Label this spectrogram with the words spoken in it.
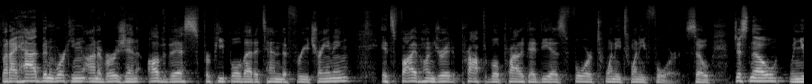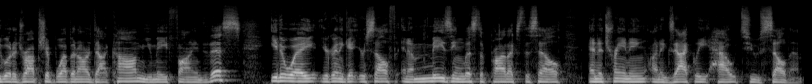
but I have been working on a version of this for people that attend the free training. It's 500 profitable product ideas for 2024. So just know when you go to dropshipwebinar you may find this. Either way, you're going to get yourself an amazing list of products to sell and a training on exactly how to sell them.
